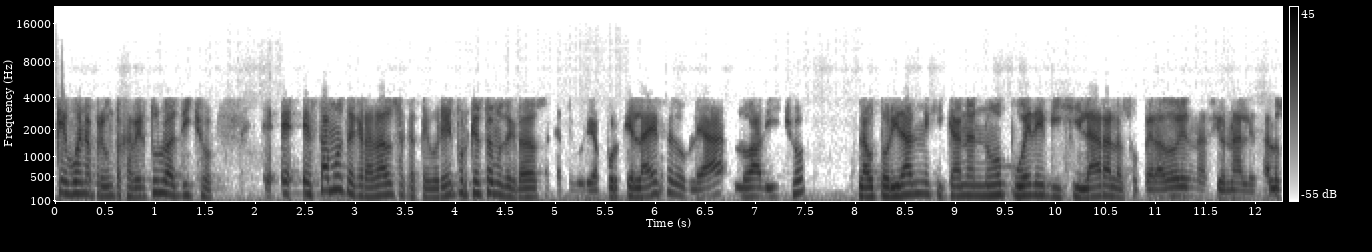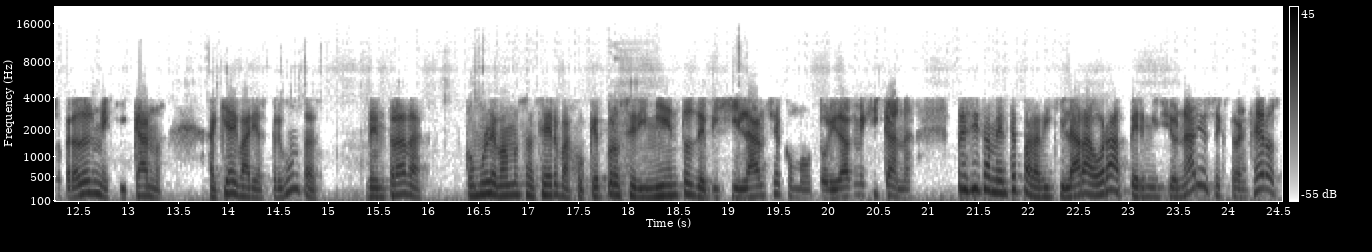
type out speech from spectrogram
Qué buena pregunta, Javier. Tú lo has dicho. Eh, eh, estamos degradados a categoría. ¿Y por qué estamos degradados a categoría? Porque la FAA lo ha dicho, la autoridad mexicana no puede vigilar a los operadores nacionales, a los operadores mexicanos. Aquí hay varias preguntas. De entrada, ¿cómo le vamos a hacer? ¿Bajo qué procedimientos de vigilancia como autoridad mexicana? Precisamente para vigilar ahora a permisionarios extranjeros.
